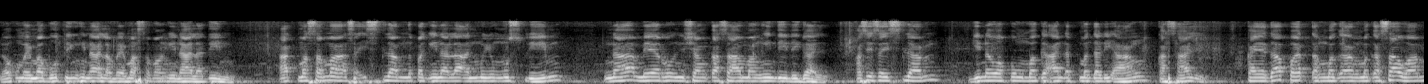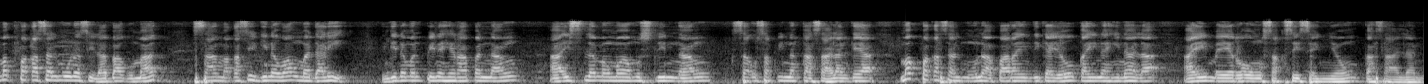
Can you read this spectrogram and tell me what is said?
No? Kung may mabuting hinala, may masamang hinala din. At masama sa Islam na pag hinalaan mo yung Muslim na meron siyang kasamang hindi legal. Kasi sa Islam, ginawa pong magaan at madali ang kasal. Kaya dapat ang magaang mag-asawa, magpakasal muna sila bago magsama kasi ginawang madali. Hindi naman pinahirapan ng ah, Islam ang mga Muslim ng sa usapin ng kasalan. Kaya magpakasal muna para hindi kayo kay na hinala ay mayroong saksi sa inyong kasalan.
